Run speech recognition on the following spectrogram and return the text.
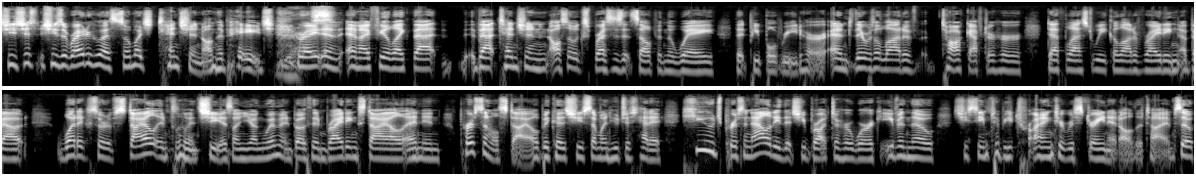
she's just she's a writer who has so much tension on the page yes. right? And and i feel like that that tension also expresses itself in the way that people read her. And there was a lot of talk after her death last week a lot of writing about what a sort of style influence she is on young women both in writing style and in personal style because she's someone who just had a huge personality that she brought to her work even though she seemed to be trying to restrain it all the time. So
